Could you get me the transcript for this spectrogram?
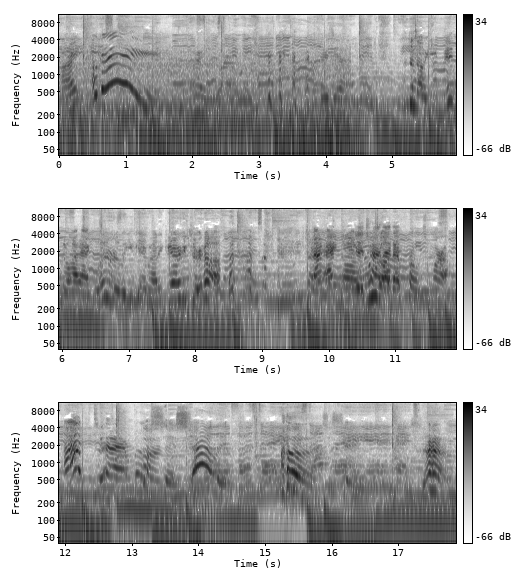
Alright? Okay. Didn't know how to act. Literally, you came out of character, huh? I need to try that approach more often. Shit, Charlotte. What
